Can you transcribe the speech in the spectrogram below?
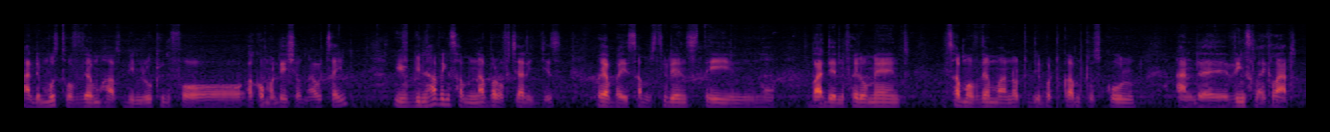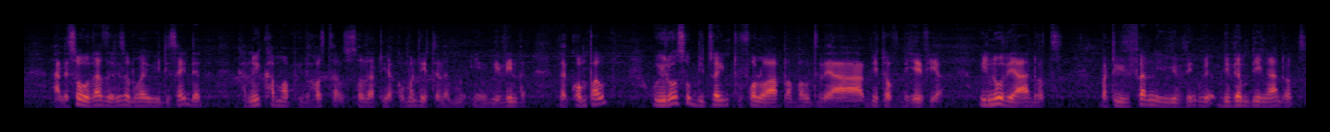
and most of them have been looking for accommodation outside. We've been having some number of challenges whereby some students stay in uh, bad environment, some of them are not able to come to school, and uh, things like that. And so that's the reason why we decided, can we come up with hostels so that we accommodate them in, within the, the compound? We will also be trying to follow up about their bit of behavior. We know they are adults, but we find with, with them being adults,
